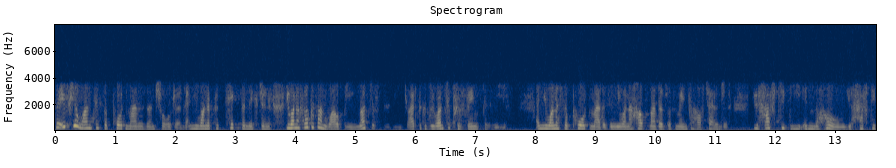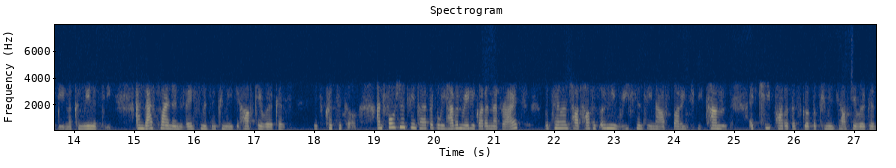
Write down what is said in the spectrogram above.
So if you want to support mothers and children and you want to protect the next generation, you want to focus on well-being, not just disease, right? Because we want to prevent disease. And you want to support mothers and you want to help mothers with mental health challenges. You have to be in the home. You have to be in the community. And that's why an investment in community healthcare workers is critical. Unfortunately, in South Africa, we haven't really gotten that right. Maternal and child health is only recently now starting to become a key part of the scope of community healthcare workers.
